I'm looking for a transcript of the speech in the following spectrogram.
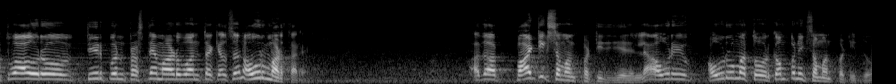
ಅಥವಾ ಅವರು ತೀರ್ಪನ್ನು ಪ್ರಶ್ನೆ ಮಾಡುವಂಥ ಕೆಲಸನ ಅವ್ರು ಮಾಡ್ತಾರೆ. ಅದು ಪಾರ್ಟಿಗೆ ಸಂಬಂಧಪಟ್ಟಿದ್ದಿಲ್ಲ ಅವರು ಅವರು ಮತ್ತು ಅವ್ರ ಕಂಪನಿಗೆ ಸಂಬಂಧಪಟ್ಟಿದ್ದು.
